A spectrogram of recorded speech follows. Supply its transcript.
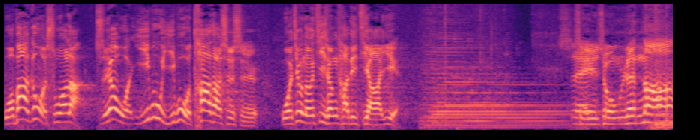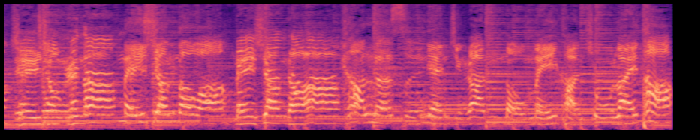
我爸跟我说了，只要我一步一步踏踏实实，我就能继承他的家业。这种人呐，这种人呐，没想到啊，没想到啊，看了四年竟然都没看出来他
